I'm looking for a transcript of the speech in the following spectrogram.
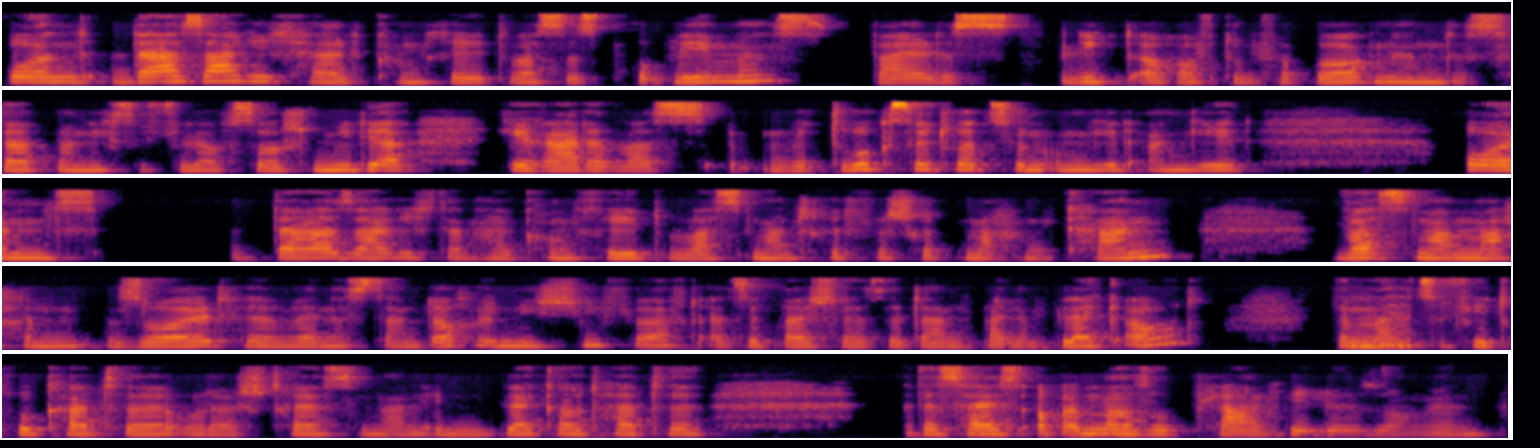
Und da sage ich halt konkret, was das Problem ist, weil das liegt auch auf dem Verborgenen. Das hört man nicht so viel auf Social Media, gerade was mit Drucksituationen umgeht, angeht. Und da sage ich dann halt konkret, was man Schritt für Schritt machen kann, was man machen sollte, wenn es dann doch irgendwie schief läuft. Also beispielsweise dann bei einem Blackout, wenn mhm. man zu viel Druck hatte oder Stress und dann eben Blackout hatte. Das heißt auch immer so Plan B-Lösungen.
